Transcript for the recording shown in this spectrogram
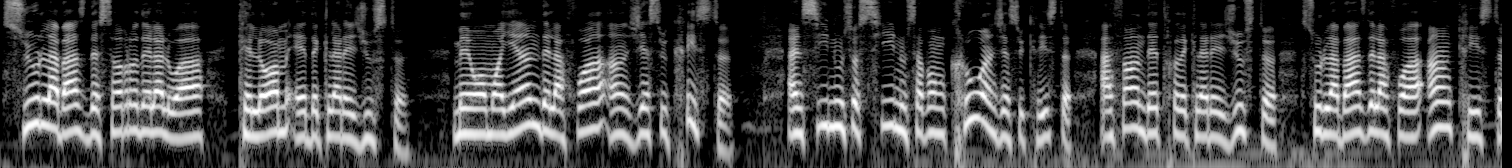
sur la base des œuvres de la loi que l'homme est déclaré juste, mais au moyen de la foi en Jésus-Christ. Ainsi, nous aussi, nous avons cru en Jésus-Christ afin d'être déclarés justes sur la base de la foi en Christ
